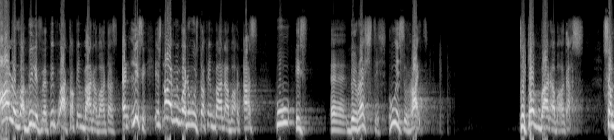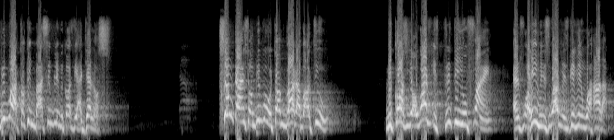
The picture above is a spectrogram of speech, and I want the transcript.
all over Bielefeld, people are talking bad about us. And listen, it's not everybody who is talking bad about us who is uh, who is right to talk bad about us. Some people are talking bad simply because they are jealous. Sometimes some people will talk bad about you because your wife is treating you fine, and for him, his wife is giving wahala.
